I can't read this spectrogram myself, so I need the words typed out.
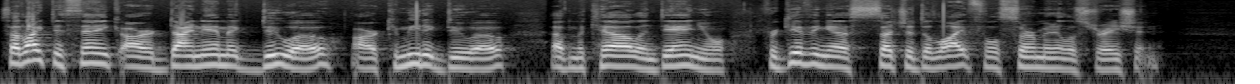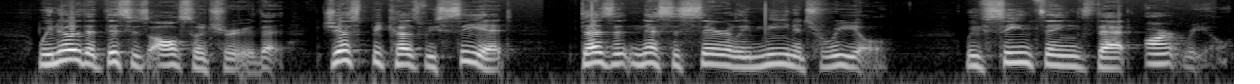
So I'd like to thank our dynamic duo, our comedic duo of Mikkel and Daniel, for giving us such a delightful sermon illustration. We know that this is also true, that just because we see it doesn't necessarily mean it's real. We've seen things that aren't real.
